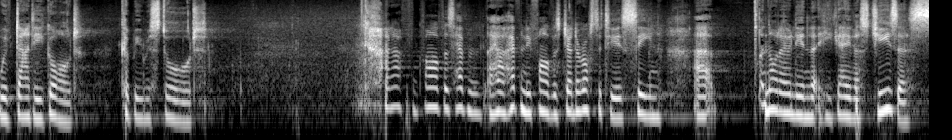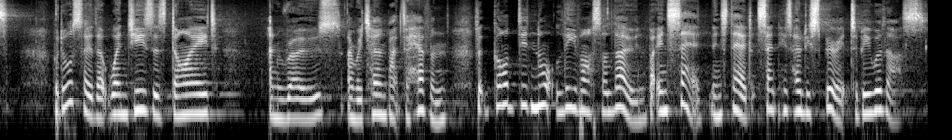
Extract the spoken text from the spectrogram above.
with Daddy God could be restored. And our, Father's heaven, our Heavenly Father's generosity is seen uh, not only in that He gave us Jesus, but also that when Jesus died and rose and returned back to heaven, that God did not leave us alone, but instead, instead sent his Holy Spirit to be with us.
